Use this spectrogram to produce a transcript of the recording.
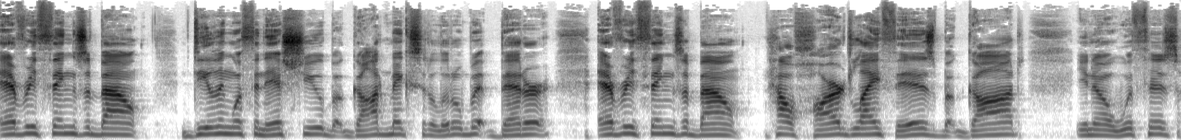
everything's about dealing with an issue, but God makes it a little bit better. Everything's about how hard life is, but God, you know, with His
